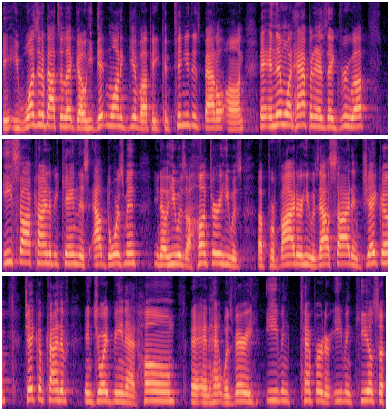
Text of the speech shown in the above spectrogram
He, he wasn't about to let go. He didn't want to give up. He continued his battle on. And, and then what happened as they grew up, Esau kind of became this outdoorsman. You know, he was a hunter, he was a provider, he was outside. And Jacob, Jacob kind of enjoyed being at home and, and was very even tempered or even keeled. So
